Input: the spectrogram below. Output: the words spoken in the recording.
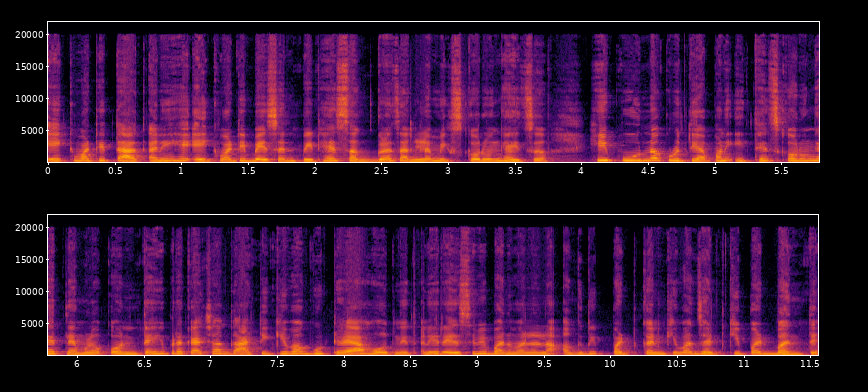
एक वाटी ताक आणि हे एक वाटी बेसन पीठ हे सगळं चांगलं मिक्स करून घ्यायचं. ही पूर्ण कृती आपण इथेच करून घेतल्यामुळं कोणत्याही प्रकारच्या गाठी किंवा गुठळ्या होत नाहीत आणि रेसिपी बनवायला अगदी पटकन किंवा झटकीपट बनते.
